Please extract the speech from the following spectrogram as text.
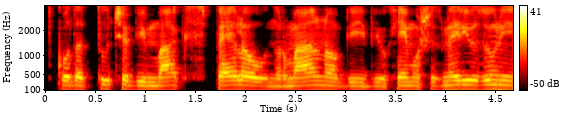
tako da tu, če bi Max spelal normalno, bi bil Hemo še zmeri v zuni,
